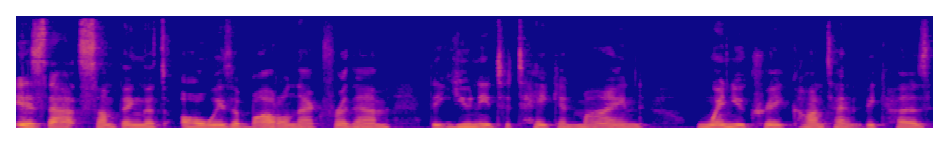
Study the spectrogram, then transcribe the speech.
is that something that's always a bottleneck for them that you need to take in mind when you create content? Because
